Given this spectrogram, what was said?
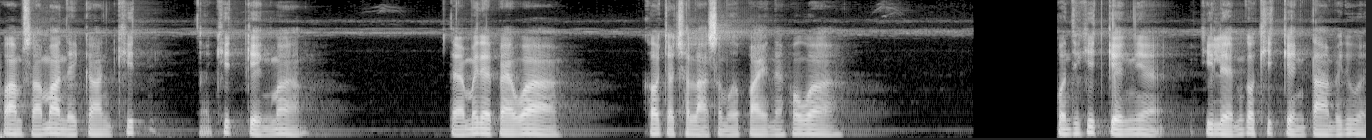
ความสามารถในการคิดคิดเก่งมาก แต่ไม่ได้แปลว่า เขาจะฉลาดเสมอไปนะเพราะว่า คนที่คิดเก่งเนี่ยกิเลสมันก็คิดเก่งตามไปด้วย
